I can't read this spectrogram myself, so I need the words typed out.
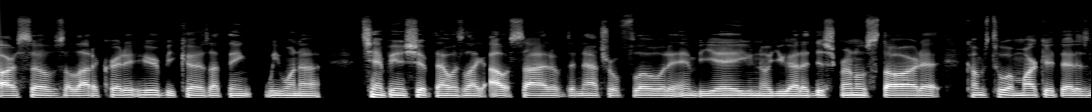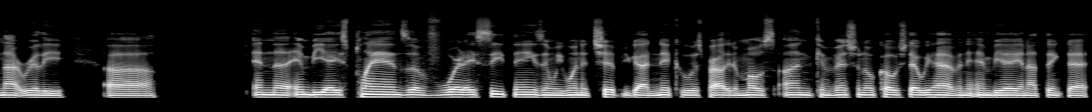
ourselves a lot of credit here because I think we won a championship that was like outside of the natural flow of the NBA. You know, you got a disgruntled star that comes to a market that is not really uh in the NBA's plans of where they see things and we win a chip. You got Nick, who is probably the most unconventional coach that we have in the NBA. And I think that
